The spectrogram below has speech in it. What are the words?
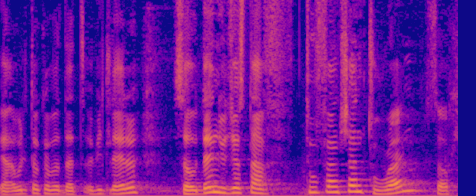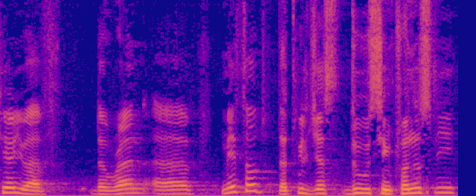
yeah, I will talk about that a bit later. So then you just have two functions to run. So here you have the run uh, method that will just do synchronously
